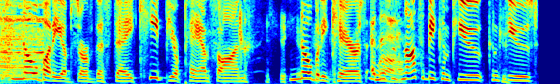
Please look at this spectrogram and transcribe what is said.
please, nobody observe this day. Keep your pants on. Nobody cares. And this is not to be compu- confused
